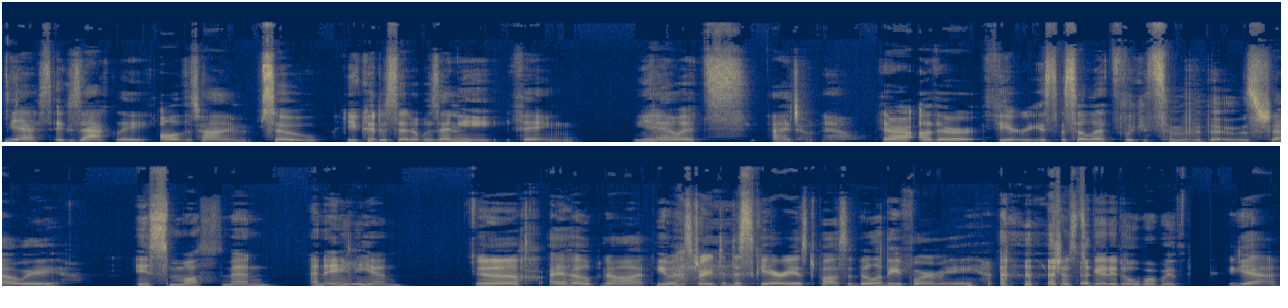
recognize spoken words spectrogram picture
Yes, exactly. All the time. So you could have said it was anything. You Yeah. know, it's. I don't know. There are other theories. So let's look at some of those, shall we? Is Mothman an alien? Ugh, I hope not. You went straight to the scariest possibility for me. Just to get it over with. yeah.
